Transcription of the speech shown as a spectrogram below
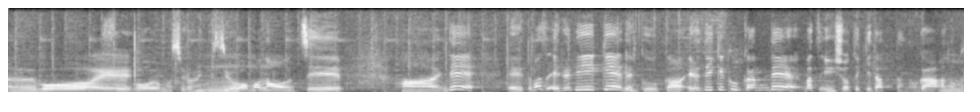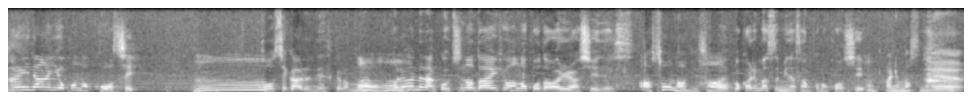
ね、すごい。すごい面白いんですよ、このお家はい。でえーと、まず LDK で空間、うん、LDK 空間でまず印象的だったのが、うん、あの階段横の格子格子があるんですけども、うんうん、これはねなんかうちの代表のこだわりらしいです。あそうなんですか。わ、はい、かります？皆さんこの格子、うん、ありますね。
